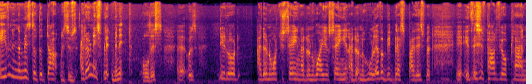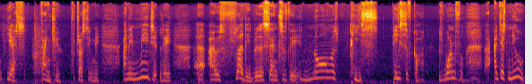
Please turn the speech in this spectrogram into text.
even in the midst of the darkness, was, I'd only split minute, all this. Uh, was, Dear Lord, I don't know what you're saying, I don't know why you're saying it, I don't know who will ever be blessed by this, but if this is part of your plan, yes, thank you for trusting me. And immediately uh, I was flooded with a sense of the enormous peace, peace of God. It was wonderful. I- I just knew.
